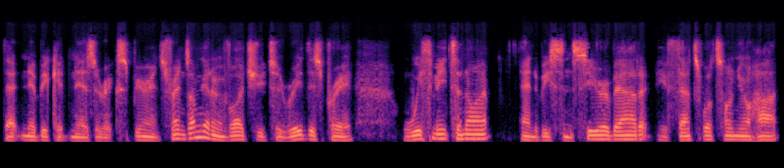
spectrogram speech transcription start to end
that Nebuchadnezzar experienced? Friends, I'm going to invite you to read this prayer with me tonight and to be sincere about it if that's what's on your heart.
